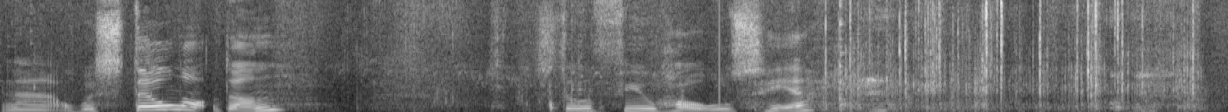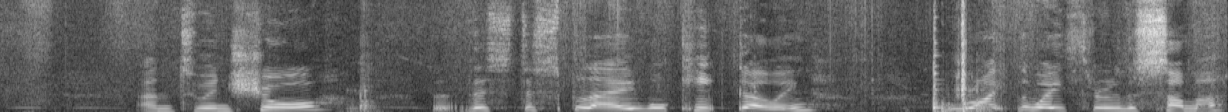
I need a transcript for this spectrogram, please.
Now, we're still not done. Still a few holes here. And to ensure that this display will keep going right the way through the summer,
